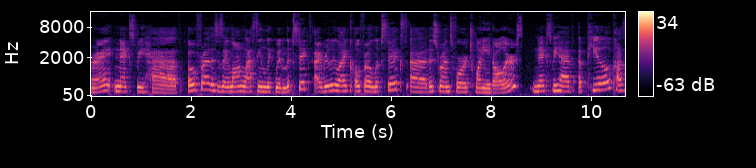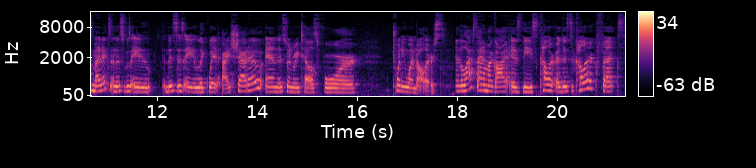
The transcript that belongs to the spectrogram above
Alright, next we have Ofra. This is a long-lasting liquid lipstick. I really like Ofra lipsticks. Uh, this runs for $20. Next we have Appeal Cosmetics, and this was a this is a liquid eyeshadow, and this one retails for $21. And the last item I got is these color uh, this Cover FX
